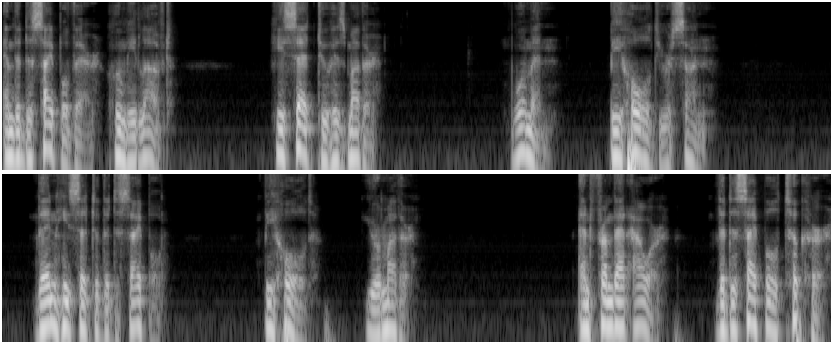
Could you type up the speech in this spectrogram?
and the disciple there whom he loved, he said to his mother, Woman, behold your son. Then he said to the disciple, Behold your mother. And from that hour the disciple took her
